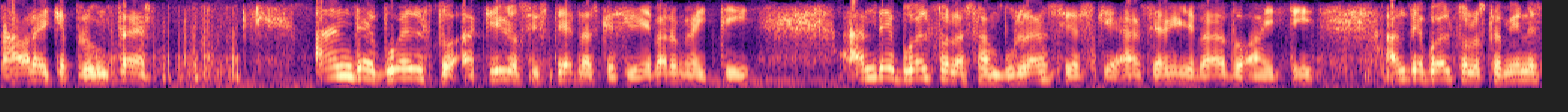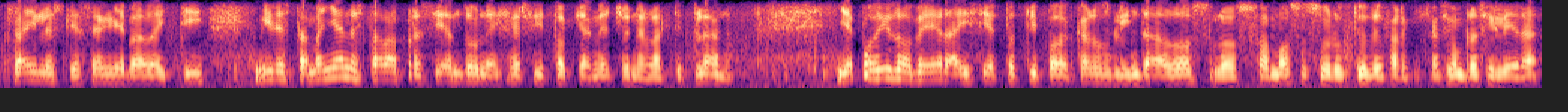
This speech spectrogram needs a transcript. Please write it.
Ahora hay que preguntar, han devuelto aquellos cisternas que se llevaron a Haití, han devuelto las ambulancias que se han llevado a Haití, han devuelto los camiones trailers que se han llevado a Haití. Mire, esta mañana estaba apreciando un ejército que han hecho en el altiplano y he podido ver, hay cierto tipo de carros blindados, los famosos Urutú de fabricación brasilera,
